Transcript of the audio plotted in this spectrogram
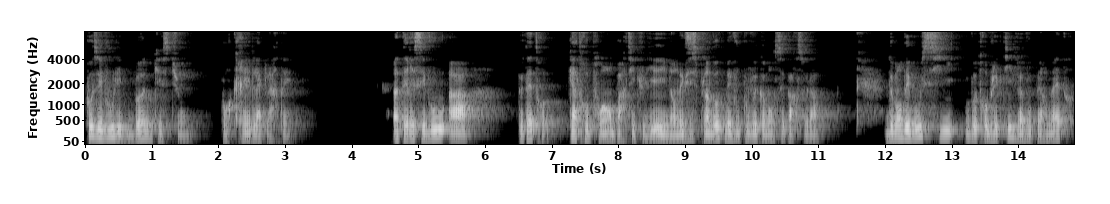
Posez-vous les bonnes questions pour créer de la clarté. Intéressez-vous à peut-être quatre points en particulier, il en existe plein d'autres, mais vous pouvez commencer par cela. Demandez-vous si votre objectif va vous permettre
